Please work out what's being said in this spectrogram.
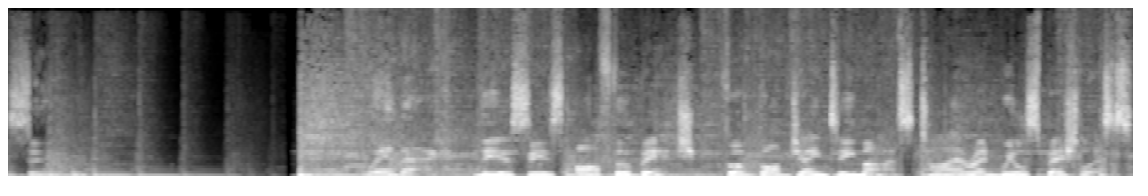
soon. We're back. This is Off the Bench for Bob Jane T-Marts, tyre and wheel specialists.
